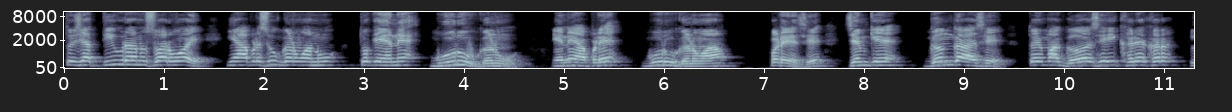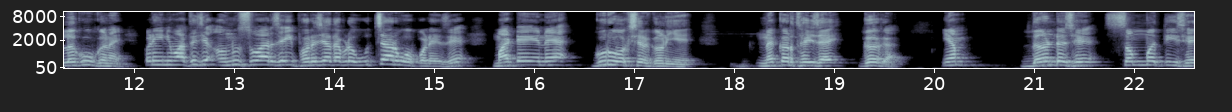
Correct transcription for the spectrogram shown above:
તો જ્યાં તીવ્ર અનુસ્વાર હોય ત્યાં આપણે શું ગણવાનું? તો કે એને ગુરુ ગણવું. એને આપણે ગુરુ ગણવા પડે છે. જેમ કે ગંગા છે, તો એમાં ગ છે એ ખરેખર લઘુ ગણાય. પણ એની માથે જે અનુસ્વાર છે એ ફરજિયાત આપણે ઉચ્ચારવો પડે છે. માટે એને ગુરુ અક્ષર ગણીએ. નકર થઈ જાય ગગા. એમ દંડ છે, સંમતિ છે,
